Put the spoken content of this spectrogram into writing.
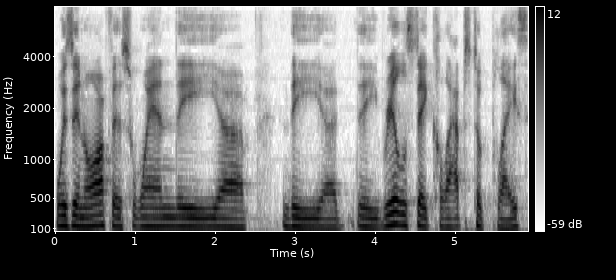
was in office when the uh, the uh, the real estate collapse took place.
